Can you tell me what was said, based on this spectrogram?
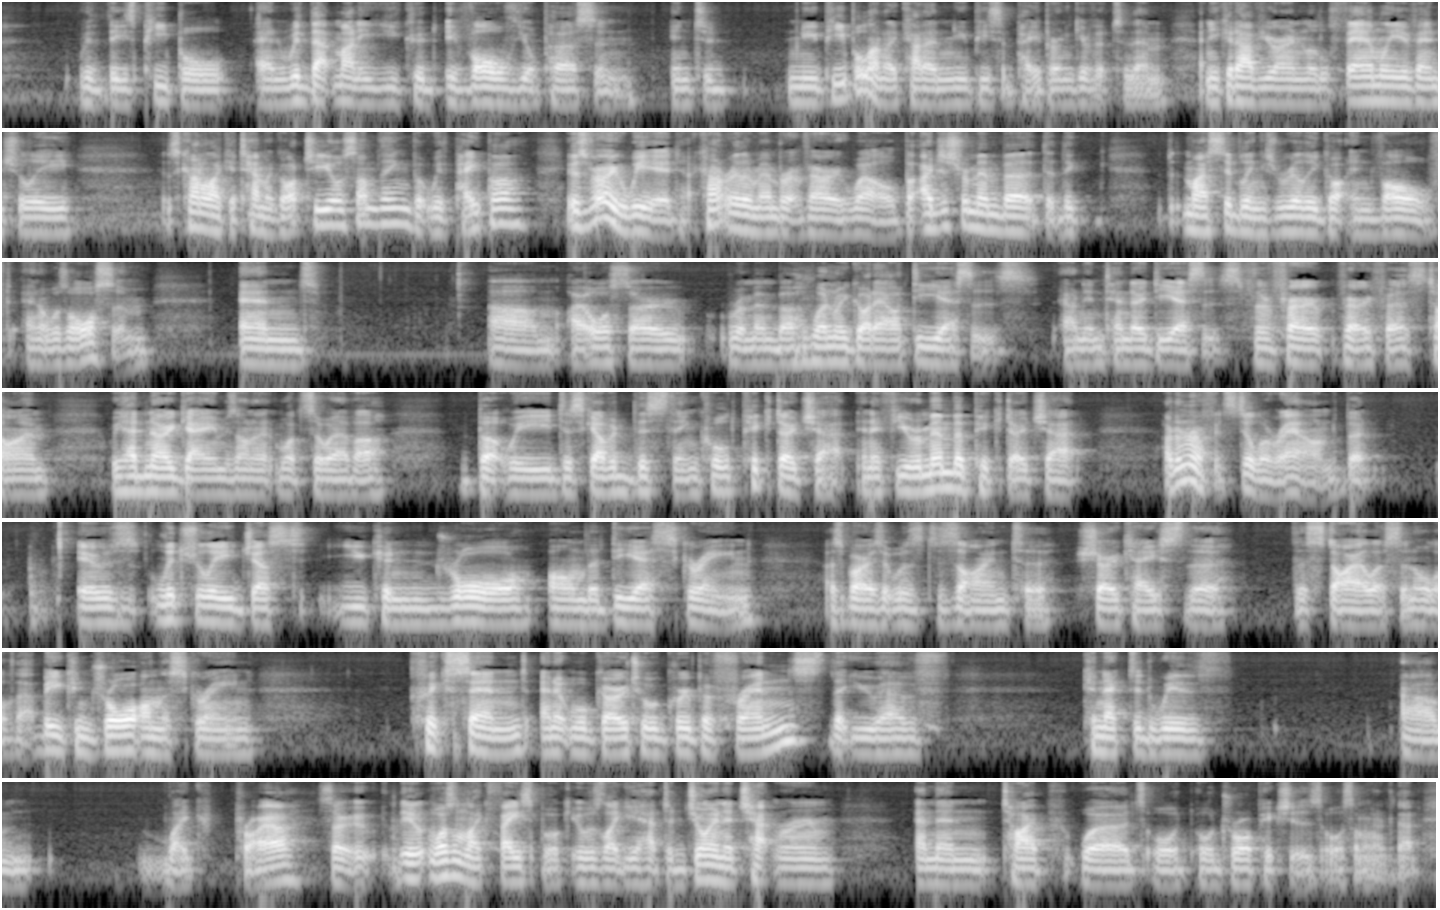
with these people, and with that money you could evolve your person into new people. And I'd cut a new piece of paper and give it to them, and you could have your own little family eventually. It's kind of like a Tamagotchi or something, but with paper. It was very weird. I can't really remember it very well, but I just remember that the my siblings really got involved, and it was awesome. And um, I also remember when we got our DSs, our Nintendo DSs, for the very, very first time. We had no games on it whatsoever, but we discovered this thing called PictoChat. And if you remember PictoChat, I don't know if it's still around, but it was literally just you can draw on the DS screen. I suppose it was designed to showcase the the stylus and all of that. But you can draw on the screen click send and it will go to a group of friends that you have connected with um, like prior. So it, it wasn't like facebook. It was like you had to join a chat room and then type words or, or draw pictures or something like that.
